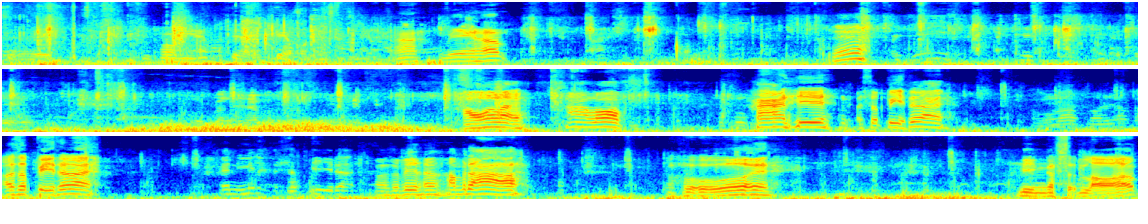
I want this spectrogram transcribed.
เออพวกเนี้ยเสียเสียคนอะวิ่งครับเนี่ยเอาเท่าไหร่ห้ารอบ ห้าทีสปีดเท่าไหร่เอาสปีดเท่าไหร่แค่นี้แหละสปีดอะเอาสปีดธรรมดาเหรอโอ้โหยวิ่งกับสุดหล่อครับ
